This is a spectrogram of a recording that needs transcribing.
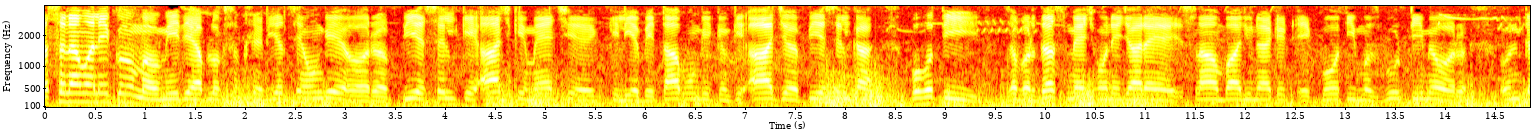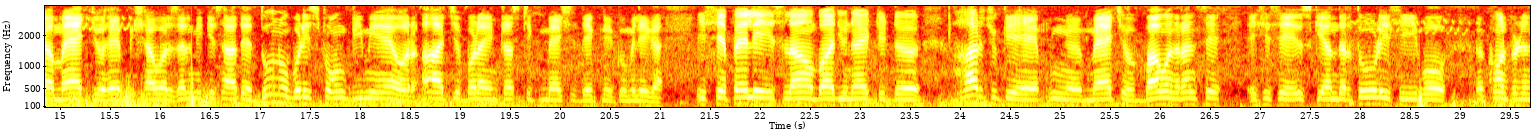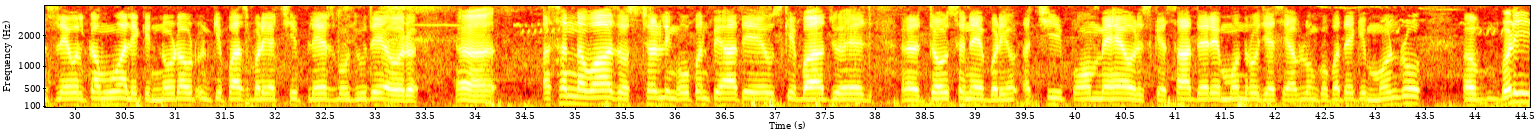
السلام علیکم، امید ہے آپ لوگ سب خیریت سے ہوں گے اور پی ایس ایل کے آج کے میچ کے لیے بےتاب ہوں گے کیونکہ آج پی ایس ایل کا بہت ہی زبردست میچ ہونے جا رہے ہیں۔ اسلام آباد یونائٹڈ ایک بہت ہی مضبوط ٹیم ہے اور ان کا میچ جو ہے پشاور زلمی کے ساتھ ہے۔ دونوں بڑی سٹرونگ ٹیمیں ہیں اور آج بڑا انٹرسٹنگ میچ دیکھنے کو ملے گا۔ اس سے پہلے اسلام آباد یونائٹڈ ہار چکے ہیں میچ باون رن سے۔ اسی سے اس کے اندر تھوڑی سی وہ کانفیڈنس لیول کم ہوا، لیکن نو ڈاؤٹ ان کے پاس بڑے اچھے پلیئرز موجود ہیں اور حسن نواز اور سٹرلنگ اوپن پہ آتے ہیں۔ اس کے بعد جو ہے ڈوسن ہے، بڑی اچھی فارم میں ہے اور اس کے ساتھ دے مونرو۔ جیسے آپ لوگوں کو پتہ ہے کہ مونرو بڑی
